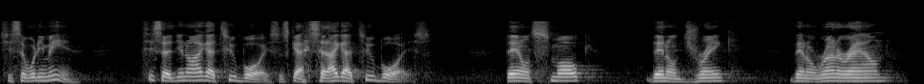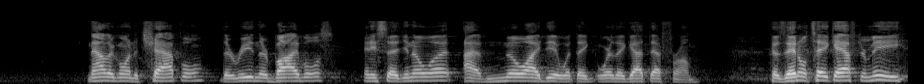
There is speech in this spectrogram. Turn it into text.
She said, What do you mean? She said, You know, I got two boys. This guy said, I got two boys. They don't smoke, they don't drink, they don't run around. Now they're going to chapel. They're reading their Bibles. And he said, You know what? I have no idea what they, where they got that from because they don't take after me.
